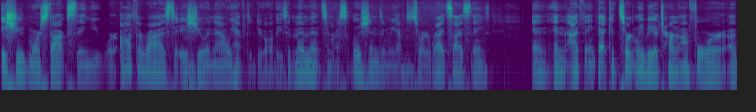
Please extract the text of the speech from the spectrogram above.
issued more stocks than you were authorized to issue and now we have to do all these amendments and resolutions and we have to sort of right size things and and I think that could certainly be a turnoff for a,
